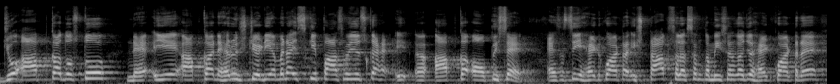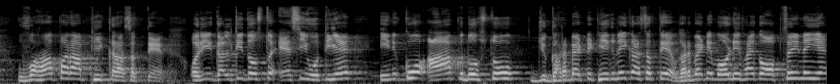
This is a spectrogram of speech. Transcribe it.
जो आपका दोस्तों ये आपका नेहरू स्टेडियम है ना, इसके पास में जो इसका आपका ऑफ़िस है SSC headquarter staff selection commission का जो हेडक्वार्टर है, वहाँ पर आप ठीक करा सकते हैं। और ये गलती दोस्तों ऐसी होती है, इनको आप दोस्तों, जो घर बैठे ठीक नहीं कर सकते, घर बैठे मॉडिफाई का ऑप्शन ही नहीं है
